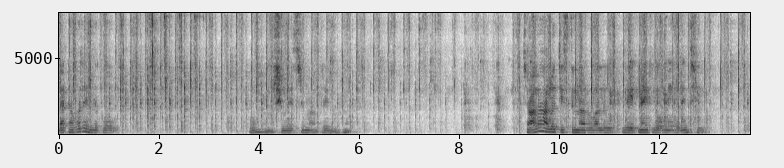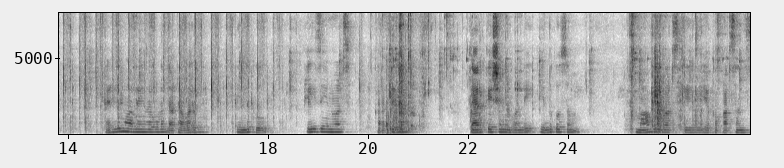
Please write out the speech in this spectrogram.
దట్ అవర్ ఎందుకు? ఓం నమ శివశ్రీ మాత్రే నమః. చాలా ఆలోచిస్తున్నారు వాళ్ళు లేట్ నైట్లో మీ గురించి. ఎర్లీ మార్నింగ్లో కూడా దట్ అవర్ ఎందుకు? ప్లీజ్ యూనివర్స్ కరెక్ట్గా క్లారిఫికేషన్ ఇవ్వండి. ఎందుకోసం? మా వ్యూవర్స్కి యొక్క పర్సన్స్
